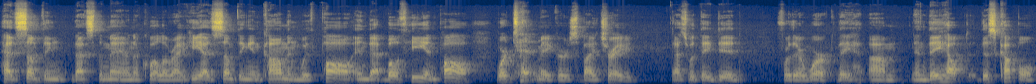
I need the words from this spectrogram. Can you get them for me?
had something, that's the man, Aquila, right? He had something in common with Paul in that both he and Paul were tent makers by trade. That's what they did for their work. They um, and they helped this couple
